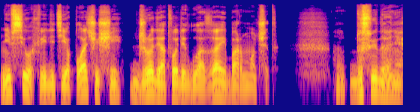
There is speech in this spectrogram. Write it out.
Не в силах видеть ее плачущей, Джоди отводит глаза и бормочет. «До свидания».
